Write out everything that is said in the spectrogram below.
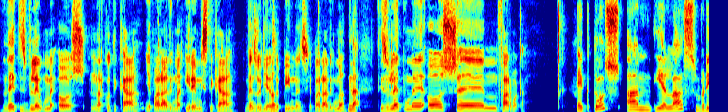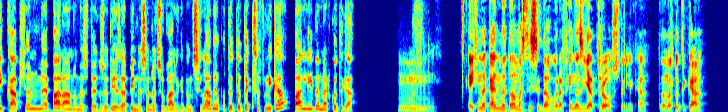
δεν τις βλέπουμε ως ναρκωτικά, για παράδειγμα ηρεμιστικά, βενζοδιαζεπίνες για παράδειγμα, τις βλέπουμε ως ε, φάρμακα. Εκτός αν η Ελλάς βρει κάποιον με παράνομες βενζοδιαζαπίνες να τσουβάλει και τον συλλάβει, οπότε τότε ξαφνικά πάλι είναι ναρκωτικά. Έχει να κάνει με το άμα στη συνταγογραφία ένας γιατρός τελικά, τα ναρκωτικά.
